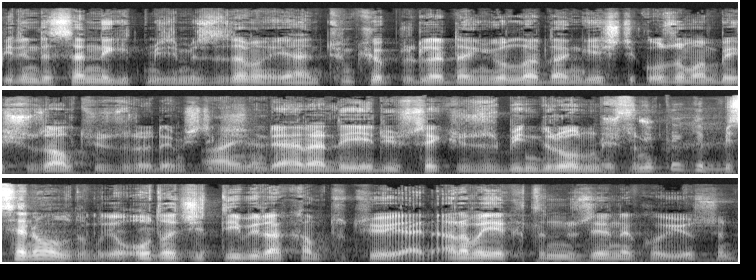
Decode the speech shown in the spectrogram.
birinde seninle gitmeyeceğimiz değil mi? Yani tüm köprülerden yollardan geçtik. O zaman 500-600 lira ödemiştik. Şimdi herhalde 700-800 bin lira olmuştur. Kesinlikle ki bir sene oldu bu. E, O da ciddi bir rakam tutuyor yani. Araba yakıtının üzerine koyuyorsun.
